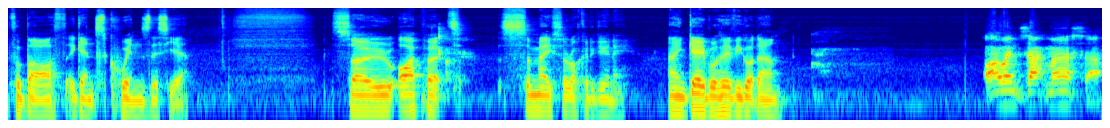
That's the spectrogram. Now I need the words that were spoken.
for Bath against Quins this year? So I put Semesa Rokoduguni. And Gabriel, who have you got down? I went Zach Mercer.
